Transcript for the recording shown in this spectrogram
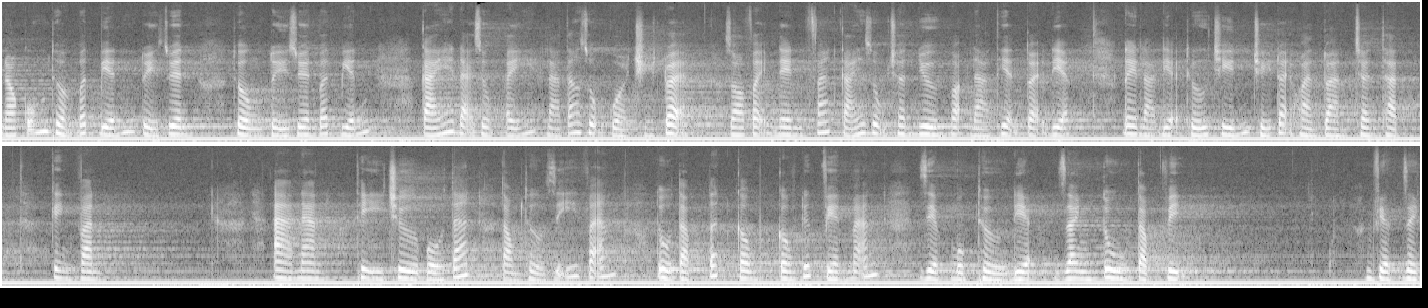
Nó cũng thường bất biến tùy duyên, thường tùy duyên bất biến. Cái đại dụng ấy là tác dụng của trí tuệ. Do vậy nên phát cái dụng chân như gọi là thiện tuệ địa. Đây là địa thứ 9 trí tuệ hoàn toàn chân thật. Kinh văn. À A Nan thị trừ Bồ Tát tổng thử dĩ vãng tu tập tất công công đức viên mãn diệt mục thử địa danh tu tập vị việc dịch.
